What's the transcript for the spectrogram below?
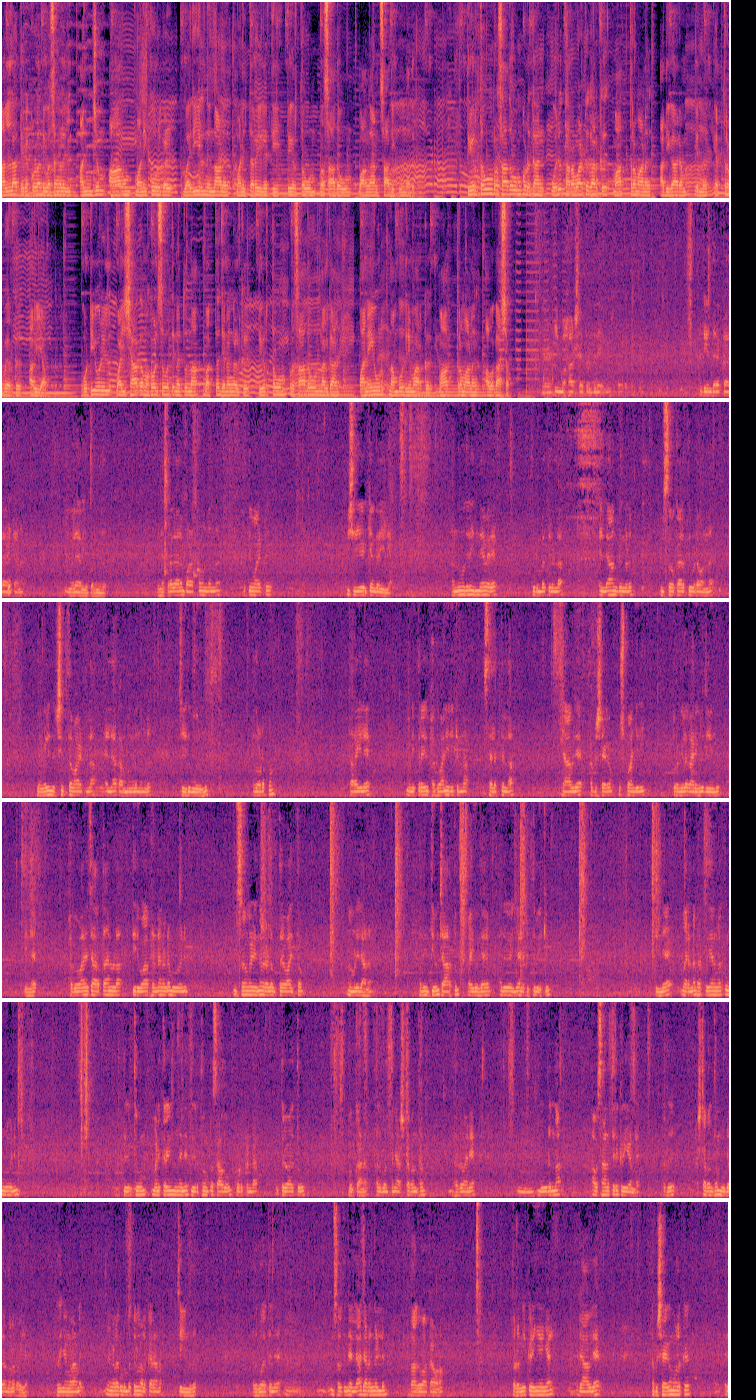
നല്ല തിരക്കുള്ള ദിവസങ്ങളിൽ അഞ്ചും ആറും മണിക്കൂറുകൾ വരിയിൽ നിന്നാണ് മണിത്തറയിലെത്തി തീർത്ഥവും പ്രസാദവും വാങ്ങാൻ സാധിക്കുന്നത്. തീർത്ഥവും പ്രസാദവും കൊടുക്കാൻ ഒരു തറവാട്ടുകാർക്ക് മാത്രമാണ് അധികാരം എന്ന് എത്ര പേർക്ക് അറിയാം. കൊട്ടിയൂരിൽ വൈശാഖ മഹോത്സവത്തിനെത്തുന്ന ഭക്തജനങ്ങൾക്ക് തീർത്ഥവും പ്രസാദവും നൽകാൻ പനയൂർ നമ്പൂതിരിമാർക്ക് മാത്രമാണ് അവകാശം. ഈ മഹാക്ഷേത്രത്തിലെ അടിയന്തരക്കാരായിട്ടാണ് ഞങ്ങളെ അറിയപ്പെടുന്നത്. ഇതിന് എത്ര കാലം പഴക്കമുണ്ടെന്ന് കൃത്യമായിട്ട് വിശദീകരിക്കാൻ കഴിയില്ല. അന്ന് മുതൽ ഇന്നേ വരെ കുടുംബത്തിലുള്ള എല്ലാ അംഗങ്ങളും ഉത്സവകാലത്ത് ഇവിടെ വന്ന് ഞങ്ങളിൽ നിക്ഷിപ്തമായിട്ടുള്ള എല്ലാ കർമ്മങ്ങളും നമ്മൾ ചെയ്തു പോരുന്നു. അതോടൊപ്പം തറയിലെ മണിത്തറയിൽ ഭഗവാൻ ഇരിക്കുന്ന സ്ഥലത്തുള്ള രാവിലെ അഭിഷേകം പുഷ്പാഞ്ജലി തുടങ്ങിയുള്ള കാര്യങ്ങൾ ചെയ്യുന്നു. പിന്നെ ഭഗവാന് ചാർത്താനുള്ള തിരുവാഭരണങ്ങളുടെ മുഴുവനും ഉത്സവം കഴിയുന്നവരുള്ള ഉത്തരവാദിത്വം നമ്മളിലാണ്. അത് നിത്യവും ചാർത്തും വൈകുന്നേരം അത് കഴിഞ്ഞാൽ എടുത്തു വയ്ക്കും. പിന്നെ വരണ ഭക്തജനങ്ങൾക്ക് മുഴുവനും തീർത്ഥവും മണിത്തറയിൽ നിന്ന് തന്നെ തീർത്ഥവും പ്രസാദവും കൊടുക്കേണ്ട ഉത്തരവാദിത്വവും നോക്കാണ് അതുപോലെ തന്നെ അഷ്ടബന്ധം ഭഗവാനെ മൂടുന്ന അവസാനത്തെ ഒരു ക്രിയയുണ്ട്. അത് അഷ്ടബന്ധം മൂടുക എന്നാണ് പറയുക. അത് ഞങ്ങളാണ് ഞങ്ങളുടെ കുടുംബത്തിലുള്ള ആൾക്കാരാണ് ചെയ്യുന്നത്. അതുപോലെ തന്നെ ഉത്സവത്തിന്റെ എല്ലാ ചടങ്ങുകളിലും ഭാഗവാക്കാവണം. തുടങ്ങിക്കഴിഞ്ഞ് കഴിഞ്ഞാൽ രാവിലെ അഭിഷേകം മുളക്ക്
